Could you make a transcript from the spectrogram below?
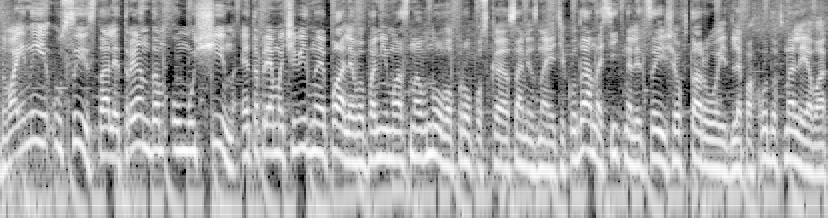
Двойные усы стали трендом у мужчин. Это прям очевидное палево, помимо основного пропуска, сами знаете куда, носить на лице еще второй для походов налево.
